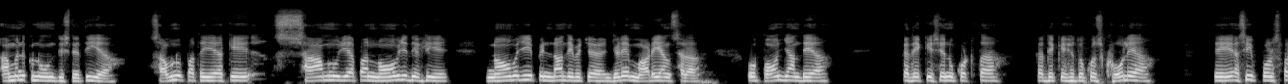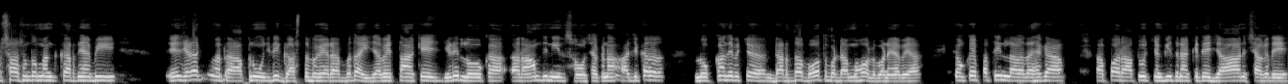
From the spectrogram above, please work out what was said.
ਅਮਨ ਕਾਨੂੰਨ ਦੀ ਸਥਿਤੀ ਆ ਸਭ ਨੂੰ ਪਤਾ ਹੀ ਆ ਕਿ ਸ਼ਾਮ ਨੂੰ ਜੇ ਆਪਾਂ 9 ਵਜੇ ਦੇਖ ਲਈਏ 9 ਵਜੇ ਪਿੰਡਾਂ ਦੇ ਵਿੱਚ ਜਿਹੜੇ ਮਾੜੇ ਅਨਸਰ ਆ, ਉਹ ਪਹੁੰਚ ਜਾਂਦੇ ਆ। ਕਦੇ ਕਿਸੇ ਨੂੰ ਕੁੱਟਤਾ, ਕਦੇ ਕਿਸੇ ਤੋਂ ਕੁਝ ਖੋਹ ਲਿਆ। ਤੇ ਅਸੀਂ ਪੁਲਿਸ ਪ੍ਰਸ਼ਾਸਨ ਤੋਂ ਮੰਗ ਕਰਦੇ ਆ ਵੀ ਇਹ ਜਿਹੜਾ ਰਾਤ ਨੂੰ ਜਿਹੜੀ ਗਸ਼ਤ ਵਗੈਰਾ ਵਧਾਈ ਜਾਵੇ ਤਾਂ ਕਿ ਜਿਹੜੇ ਲੋਕ ਆ, ਆਰਾਮ ਦੀ ਨੀਂਦ ਸੌਂ ਸਕਣ। ਅੱਜ ਕੱਲ ਲੋਕਾਂ ਦੇ ਵਿੱਚ ਡਰ ਦਾ ਬਹੁਤ ਵੱਡਾ ਮਾਹੌਲ ਬਣਿਆ ਪਿਆ, ਕਿਉਂਕਿ ਪਤਾ ਹੀ ਨਹੀਂ ਲੱਗਦਾ ਹੈਗਾ, ਆਪਾਂ ਰਾਤ ਨੂੰ ਚੰਗੀ ਤਰ੍ਹਾਂ ਕਿਤੇ ਜਾ ਨਹੀਂ ਸਕਦੇ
